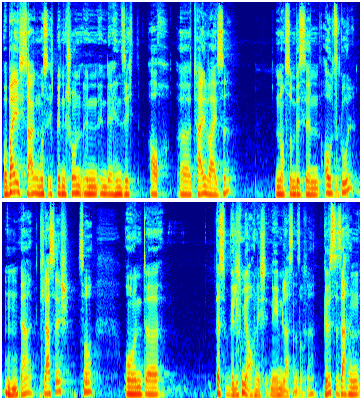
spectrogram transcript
Wobei ich sagen muss, ich bin schon in, in der Hinsicht auch äh, teilweise noch so ein bisschen oldschool, ja, klassisch so. Und äh, das will ich mir auch nicht nehmen lassen. So, ne? Gewisse Sachen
